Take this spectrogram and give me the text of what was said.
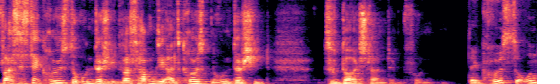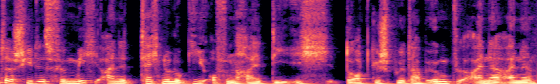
Was ist der größte Unterschied? Was haben Sie als größten Unterschied zu Deutschland empfunden? Der größte Unterschied ist für mich eine Technologieoffenheit, die ich dort gespürt habe. Irgendeine eine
